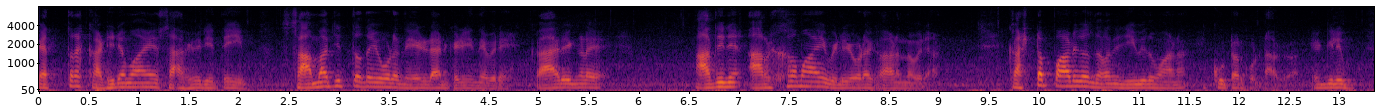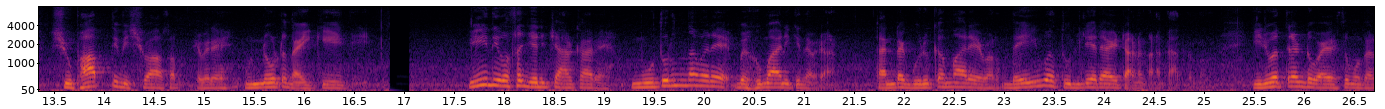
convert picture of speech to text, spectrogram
എത്ര കഠിനമായ സാഹചര്യത്തെയും സമചിത്തതയോടെ നേരിടാൻ കഴിയുന്നവരെ കാര്യങ്ങളെ അതിന് അർഹമായ വിലയോടെ കാണുന്നവരാണ്. കഷ്ടപ്പാടുകൾ നിറഞ്ഞ ജീവിതമാണ് ഇക്കൂട്ടർക്കുണ്ടാകുക എങ്കിലും ശുഭാപ്തി വിശ്വാസം ഇവരെ മുന്നോട്ട് നയിക്കുകയും ചെയ്യും. ഈ ദിവസം ജനിച്ച ആൾക്കാരെ മുതിർന്നവരെ ബഹുമാനിക്കുന്നവരാണ്. തന്റെ ഗുരുക്കന്മാരെ ഇവർ ദൈവ തുല്യരായിട്ടാണ് കണക്കാക്കുന്നത്. ഇരുപത്തിരണ്ട് വയസ്സ് മുതൽ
